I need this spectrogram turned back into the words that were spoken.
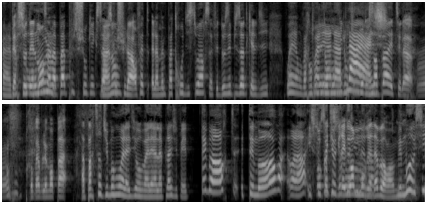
Bah, vu Personnellement, son ça m'a pas plus choqué que ça Bah parce non. que je suis là. En fait, elle a même pas trop d'histoire. Ça fait deux épisodes qu'elle dit ouais, on va On va retourner aller dans à mon la île où tout le monde est sympa. Et t'es là, probablement pas. à partir du moment où elle a dit on va aller à la plage j'ai fait t'es morte t'es mort voilà ils sont que Grey Worm mourrait d'abord. hein, mais moi aussi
